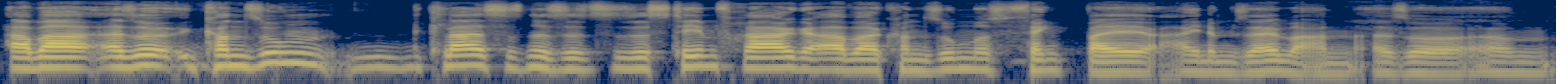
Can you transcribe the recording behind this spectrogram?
aber also Konsum, klar ist es eine Systemfrage, aber Konsum muss, fängt bei einem selber an. Also ähm,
